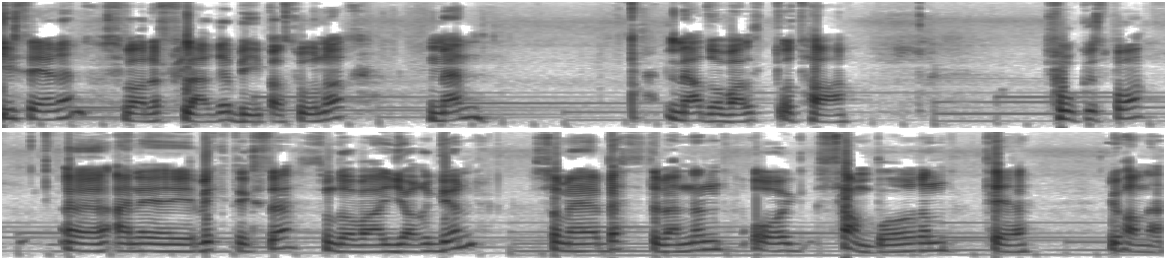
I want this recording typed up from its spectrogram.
I serien var det flere bipersoner, men vi har da valgt å ta fokus på eh, en av de viktigste, som da var Jørgen som er bestevennen og samboeren til Johanne.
